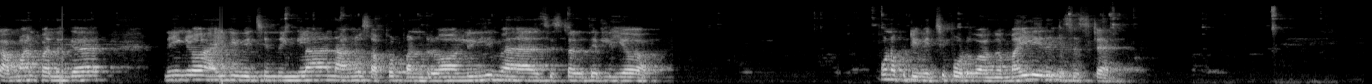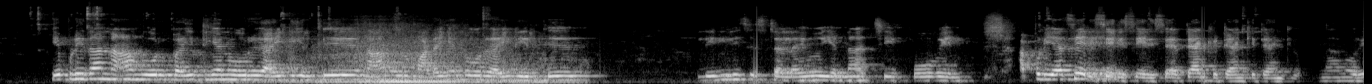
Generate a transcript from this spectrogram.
கமெண்ட் பண்ணுங்க. நீங்களும் ஐடி வச்சிருந்தீங்களா? நாங்களும் சப்போர்ட் பண்றோம். லில்லி மே சிஸ்டர் தெரியலையோ? பூனைக்குட்டி வச்சு போடுவாங்க. மயில் இருக்கு சிஸ்டர் எப்படிதான் நான் ஒரு பைத்தியன் ஒரு ஐடி இருக்கு. நான் ஒரு மடையன் ஒரு ஐடி இருக்கு. லில்லி சிஸ்டர் லைவ் என்னாச்சு? போவேன். அப்படியா? சரி சரி சரி சரி. தேங்க்யூ தேங்க்யூ தேங்க்யூ நான் ஒரு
